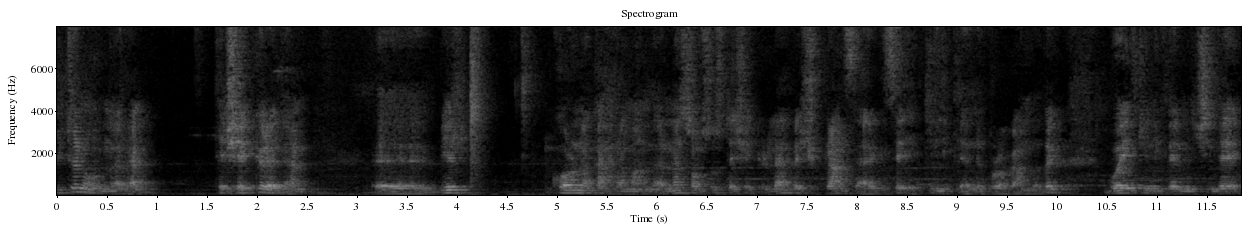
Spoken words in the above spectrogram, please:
bütün onlara teşekkür eden e, bir korona kahramanlarına sonsuz teşekkürler ve şükran sergisi etkinliklerini programladık. Bu etkinliklerin içinde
